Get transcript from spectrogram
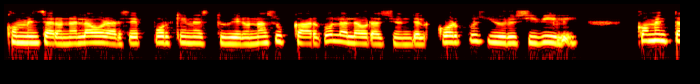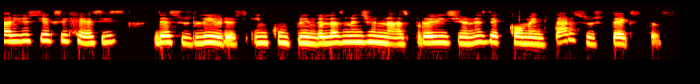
comenzaron a elaborarse por quienes tuvieron a su cargo la elaboración del Corpus Iuris Civili, comentarios y exegesis de sus libros, incumpliendo las mencionadas prohibiciones de comentar sus textos.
